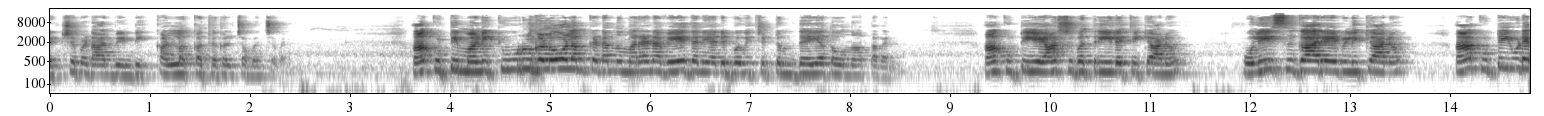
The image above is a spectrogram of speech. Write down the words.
രക്ഷപ്പെടാൻ വേണ്ടി കള്ളക്കഥകൾ ചമച്ചവൻ. ആ കുട്ടി മണിക്കൂറുകളോളം കിടന്നു മരണവേദന അനുഭവിച്ചിട്ടും ദയ തോന്നാത്തവൻ. ആ കുട്ടിയെ ആശുപത്രിയിൽ എത്തിക്കാനോ പോലീസുകാരെ വിളിക്കാനോ ആ കുട്ടിയുടെ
